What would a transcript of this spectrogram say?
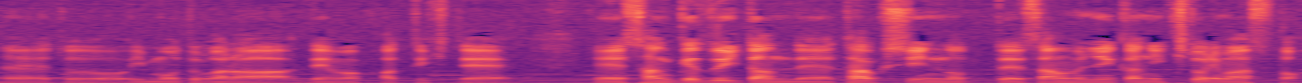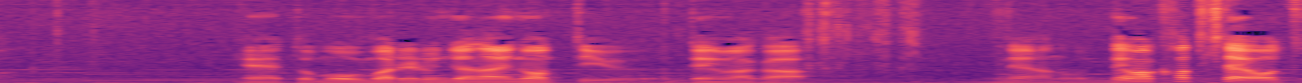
えーと、妹から電話かかってきて、えー、産気づいたんでタクシーに乗って産婦人科に来とりますと,、えーと、もう生まれるんじゃないのっていう電話が、ね、あの電話かかってきたよって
